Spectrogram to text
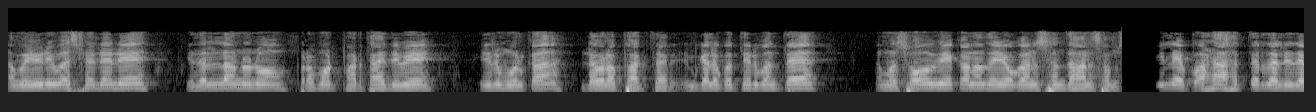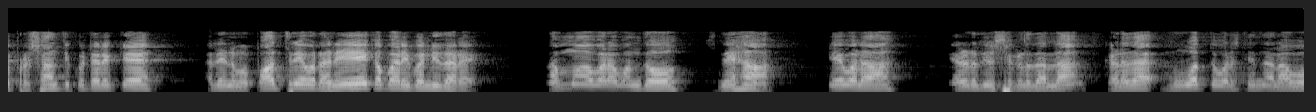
ನಮ್ಮ ಯೂನಿವರ್ಸಿಟಿಯಲ್ಲಿ ಇದೆಲ್ಲನೂ ಪ್ರಮೋಟ್ ಮಾಡ್ತಾ ಇದ್ದೀವಿ. ಇದ್ರ ಮೂಲಕ ಡೆವಲಪ್ ಆಗ್ತಾರೆ ನಿಮಗೆಲ್ಲ ಗೊತ್ತಿರುವಂತೆ ನಮ್ಮ ಸ್ವಾಮಿ ವಿವೇಕಾನಂದ ಯೋಗ ಅನುಸಂಧಾನ ಸಂಸ್ಥೆ ಇಲ್ಲೇ ಬಹಳ ಹತ್ತಿರದಲ್ಲಿದೆ ಪ್ರಶಾಂತಿ ಕುಟೀರಕ್ಕೆ ಅಲ್ಲಿ ನಮ್ಮ ಪಾತ್ರಿಯವರು ಅನೇಕ ಬಾರಿ ಬಂದಿದ್ದಾರೆ. ನಮ್ಮ ಅವರ ಒಂದು ಸ್ನೇಹ ಕೇವಲ ಎರಡು ದಿವಸಗಳದಲ್ಲ, ಕಳೆದ ಮೂವತ್ತು ವರ್ಷದಿಂದ ನಾವು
